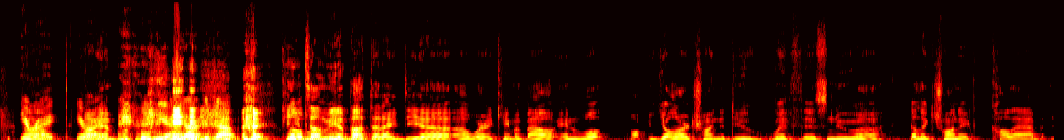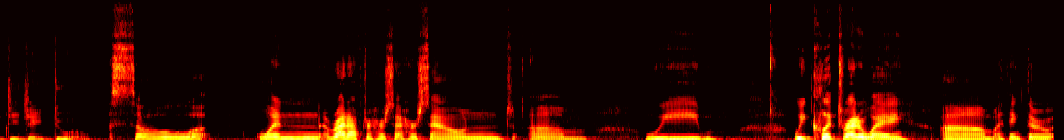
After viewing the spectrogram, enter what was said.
you're um, right. You're I right. am. Okay. yeah. Good job. Good job. can you tell more. me about that idea, uh, where it came about, and what y'all are trying to do with this new uh, electronic collab DJ duo? So, when right after her set her sound, um, we we clicked right away. Um, I think there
